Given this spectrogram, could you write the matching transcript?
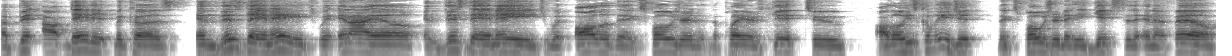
a bit outdated because in this day and age with NIL, in this day and age with all of the exposure that the players get to, although he's collegiate, the exposure that he gets to the NFL,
